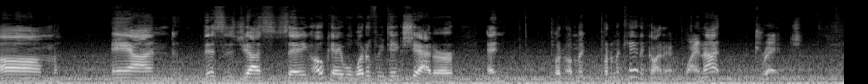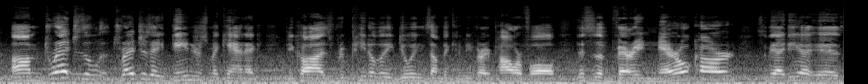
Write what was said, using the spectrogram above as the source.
Um, and this is just saying, okay, well, what if we take Shatter and put a put a mechanic on it? Why not Dredge? Um, dredge is a, dredge is a dangerous mechanic because repeatedly doing something can be very powerful. This is a very narrow card, so the idea is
